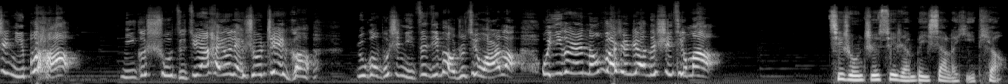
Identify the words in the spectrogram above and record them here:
是你不好！你一个庶子，居然还有脸说这个！如果不是你自己跑出去玩了，我一个人能发生这样的事情吗？戚荣之虽然被吓了一跳，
